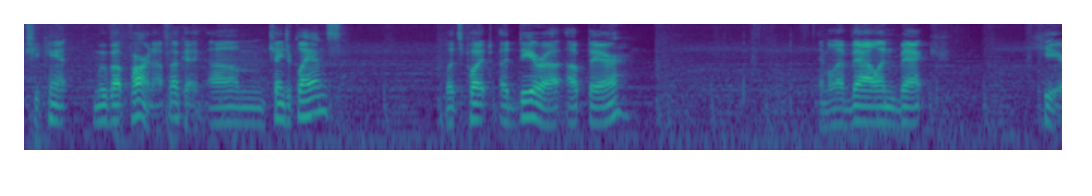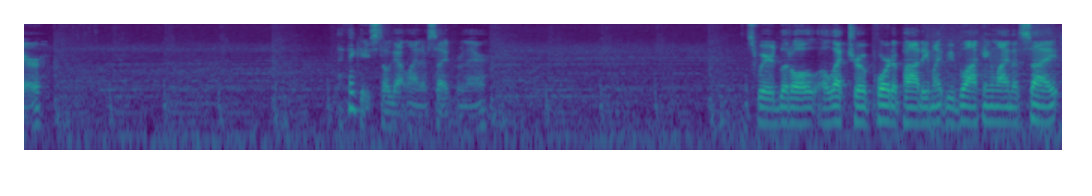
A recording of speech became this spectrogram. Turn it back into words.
she can't move up far enough. Okay, um, change of plans. Let's put Idira up there. And we'll have Valen back here. I think he's still got line of sight from there. This weird little electro porta potty might be blocking line of sight.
